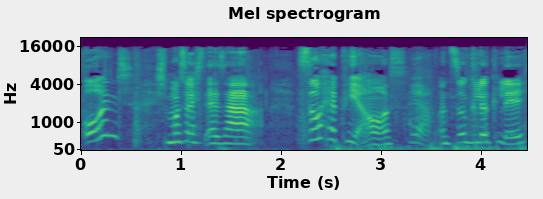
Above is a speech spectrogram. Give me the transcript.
Und ich muss euch, er sah so happy aus Ja. und so glücklich,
